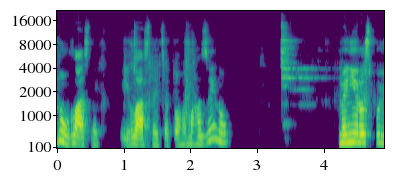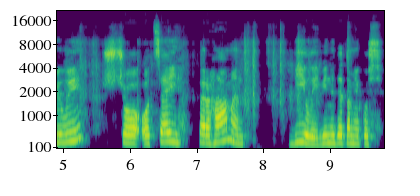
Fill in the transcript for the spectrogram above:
ну, власник і власниця того магазину. Мені розповіли, що оцей пергамент білий, він іде там якось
